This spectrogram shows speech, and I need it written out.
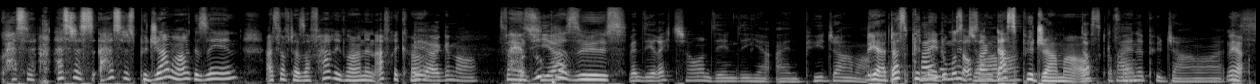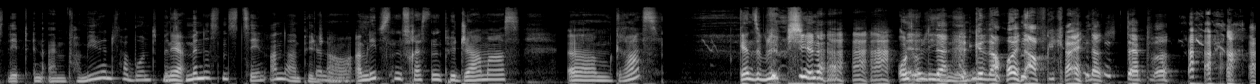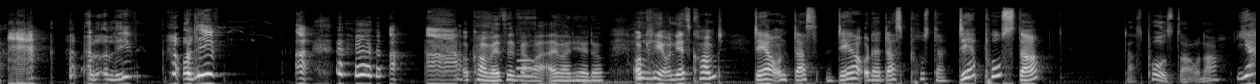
Hast du, hast, du das, hast du das Pyjama gesehen, als wir auf der Safari waren in Afrika? Ja, genau. Das war ja Und super hier, süß. Wenn Sie rechts schauen, sehen Sie hier ein Pyjama. Ja, das, Pyjama. Nee, du musst auch sagen, Pyjama- das Pyjama auch. Das kleine Pyjama. Ja. Es lebt in einem Familienverbund mit Ja. mindestens zehn anderen Genau. Pyjamas. Am liebsten fressen Pyjamas ähm, Gras, Gänseblümchen und Oliven. Genau, in Afrika in der Steppe. Und Oliven? Oliven? Oh komm, jetzt sind wir aber albern hier. Du. Okay, und jetzt kommt der und das, der oder das Poster. Der Poster? Das Poster, oder? Ja,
